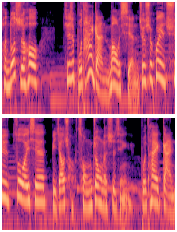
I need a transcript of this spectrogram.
很多时候，其实不太敢冒险，就是会去做一些比较从从众的事情，不太敢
